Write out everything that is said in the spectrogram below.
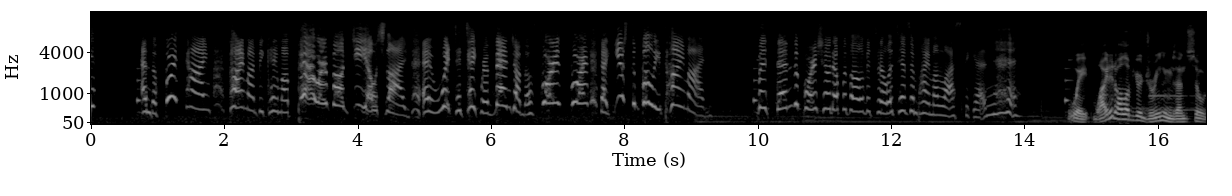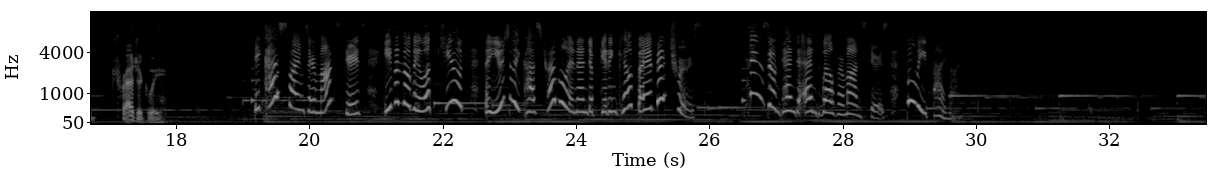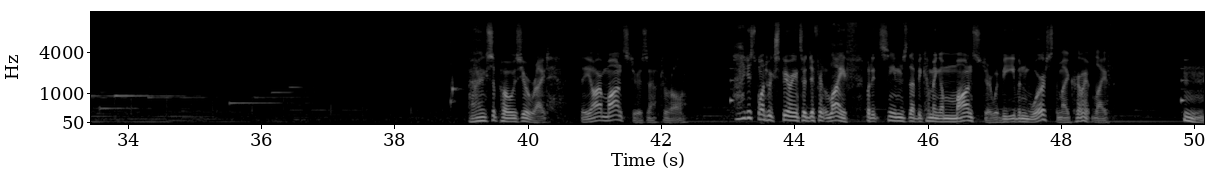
And the fourth time, Paimon became a powerful Geo slime and went to take revenge on the forest boar that used to bully Paimon. But then the boar showed up with all of its relatives and Paimon lost again. Wait, why did all of your dreams end so tragically? Because slimes are monsters, even though they look cute, they usually cause trouble and end up getting killed by adventurers. Things don't tend to end well for monsters. Believe Paimon. I suppose you're right. They are monsters, after all. I just want to experience a different life, but it seems that becoming a monster would be even worse than my current life. Hmm.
